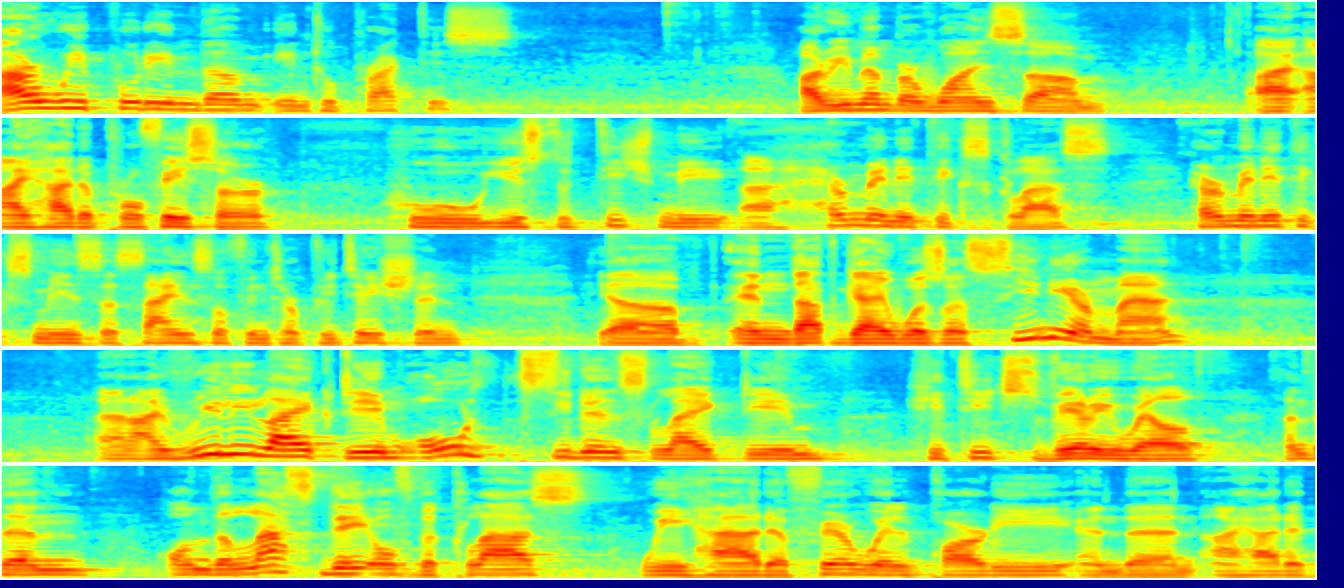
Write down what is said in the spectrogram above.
are we putting them into practice? I remember once um, I, I, had a professor who used to teach me a hermeneutics class. Hermeneutics means the science of interpretation, uh, and that guy was a senior man, and I really liked him. All students liked him. He teaches very well. And then on the last day of the class, we had a farewell party, and then I had a,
